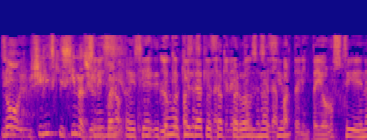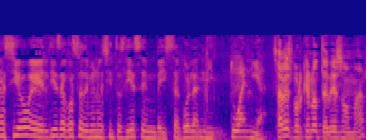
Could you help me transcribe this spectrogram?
No, Shilinsky sí nació en Sí, bueno, Italia. eh, sí, Lo tengo que aquí pasa el es dato que en exacto, aquel perdón, entonces era nació. parte del Imperio Ruso. Sí, nació el 10 de agosto de 1910 en Beisagola, Mm. Lituania. ¿Sabes por qué no te ves, Omar?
